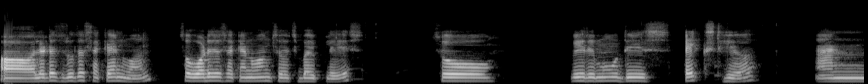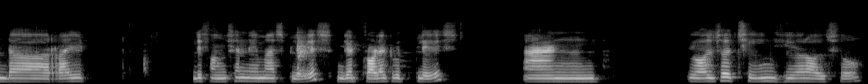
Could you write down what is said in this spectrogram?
Uh, let us do the second one. So what is the second one? Search by place. So we remove this text here and uh, write the function name as place get product with place. And we also change here also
